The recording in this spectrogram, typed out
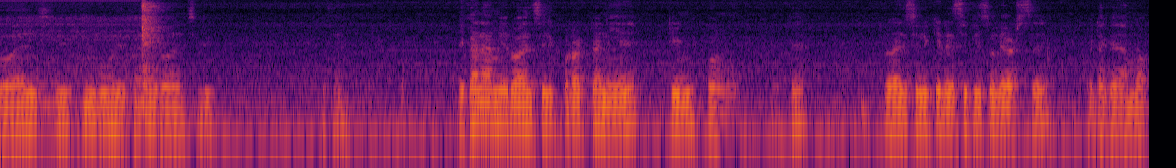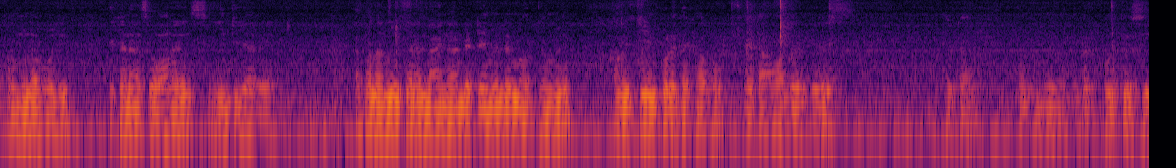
রয়্যাল সিল্ক নেব, এখানে রয়্যাল সিল্ক এখানে আমি রয়্যাল সিল্ক প্রোডাক্টটা নিয়ে টিন করব, ওকে? রয়্যাল সিল্কের রেসিপি চলে আসছে, এটাকে আমরা ফর্মুলা বলি। এখানে আছে অরেঞ্জ ইন্ডিয়া রেড এখন আমি এখানে নাইন হান্ড্রেড এম এর মাধ্যমে আমি টিন করে দেখাবো। এটা আমাদের বেস এটা এটা খুলতেছি।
